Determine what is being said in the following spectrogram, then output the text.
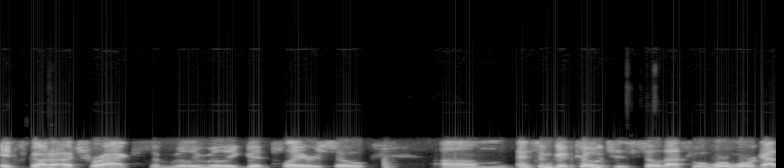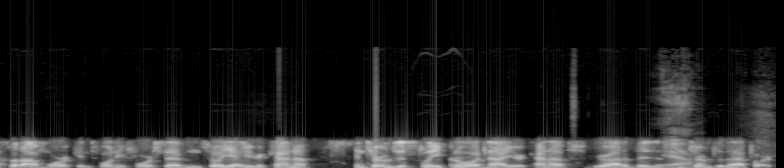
it's going to attract some really really good players. So um, and some good coaches. So that's what we're working. That's what I'm working 24 seven. So yeah, you're kind of in terms of sleep and whatnot, you're kind of you're out of business yeah. in terms of that part.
